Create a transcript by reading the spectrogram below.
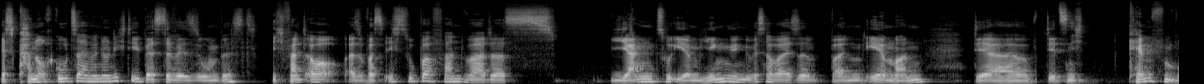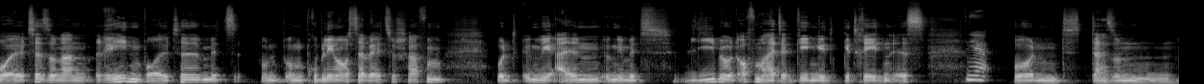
Es kann auch gut sein, wenn du nicht die beste Version bist. Ich fand aber, also was ich super fand, war, dass Yang zu ihrem Ying in gewisser Weise beim Ehemann, der jetzt nicht kämpfen wollte, sondern reden wollte, mit, um, um Probleme aus der Welt zu schaffen und irgendwie allem irgendwie mit Liebe und Offenheit entgegengetreten ist. Ja. Und da so ein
